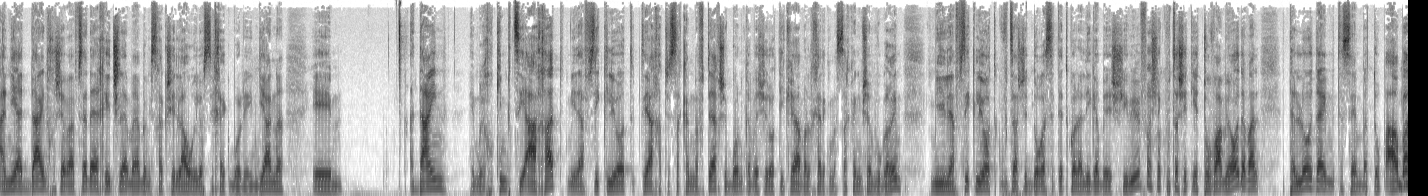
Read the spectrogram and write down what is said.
אני עדיין חושב, ההפסד היחיד שלהם היה במשחק שלאורי לא שיחק בו לאינדיאנה. אה, עדיין הם רחוקים פציעה אחת מלהפסיק להיות, פציעה אחת של שחקן מפתח, שבואו נקווה שלא תקרה, אבל חלק מהשחקנים שם מבוגרים, מלהפסיק להיות קבוצה שדורסת את כל הליגה ב-70 הפרש, לקבוצה שתהיה טובה מאוד, אבל אתה לא יודע אם תסיים ב top 4,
